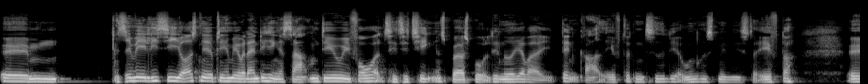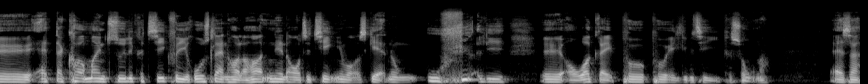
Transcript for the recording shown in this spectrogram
Øhm, så vil jeg lige sige også netop det her med, hvordan det hænger sammen. Det er jo i forhold til Tjetjeniens spørgsmål. Det er noget, jeg var i den grad efter den tidligere udenrigsminister efter. Øh, at der kommer en tydelig kritik, fordi Rusland holder hånden hen over Tjetjenien, hvor der sker nogle uhyrlige øh, overgreb på, på LGBTI-personer. Altså,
